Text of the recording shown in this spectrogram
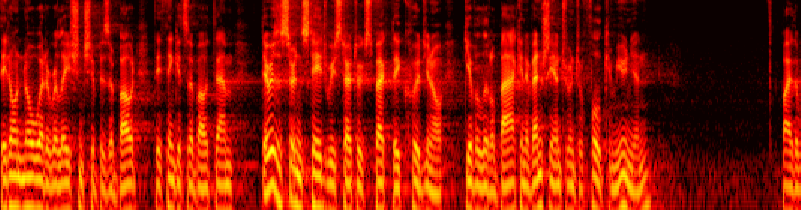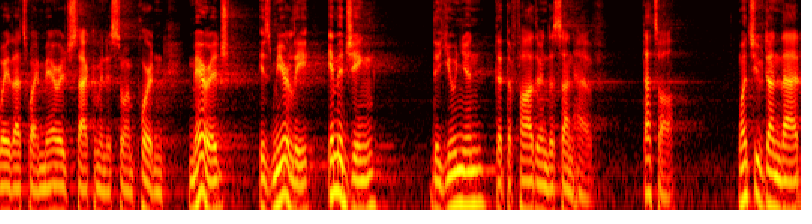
They don't know what a relationship is about, they think it's about them. There is a certain stage where you start to expect they could, you know, give a little back and eventually enter into full communion. By the way, that's why marriage sacrament is so important. Marriage is merely imaging the union that the Father and the Son have. That's all. Once you've done that,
